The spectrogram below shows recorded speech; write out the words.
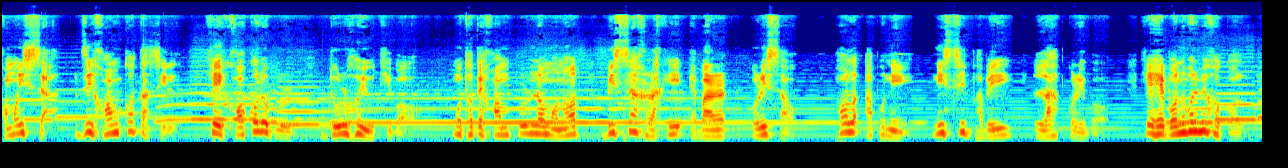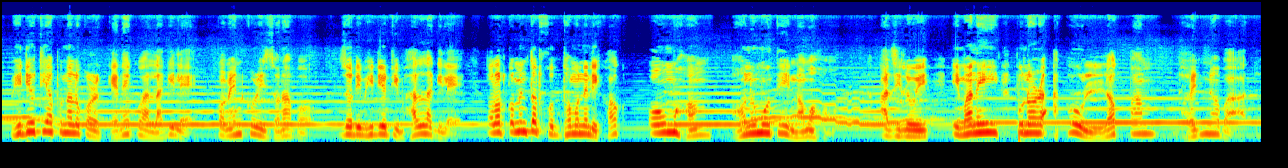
সমস্যা যি সংকট আছিল সেই সকলোবোৰ দূৰ হৈ উঠিব। মুঠতে সম্পূৰ্ণ মনত বিশ্বাস ৰাখি এবাৰ কৰি চাওক ফল আপুনি নিশ্চিতভাৱেই লাভ কৰিব। সেয়েহে বন্ধু বান্ধৱীসকল ভিডিঅ'টি আপোনালোকৰ কেনেকুৱা লাগিলে কমেণ্ট কৰি জনাব। যদি ভিডিঅ'টি ভাল লাগিলে তলত কমেণ্টত শুদ্ধ মনে লিখক ওম হং হনুমতে নমঃ আজিলৈ ইমানেই। পুনৰ আকৌ লগ পাম। ধন্যবাদ।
